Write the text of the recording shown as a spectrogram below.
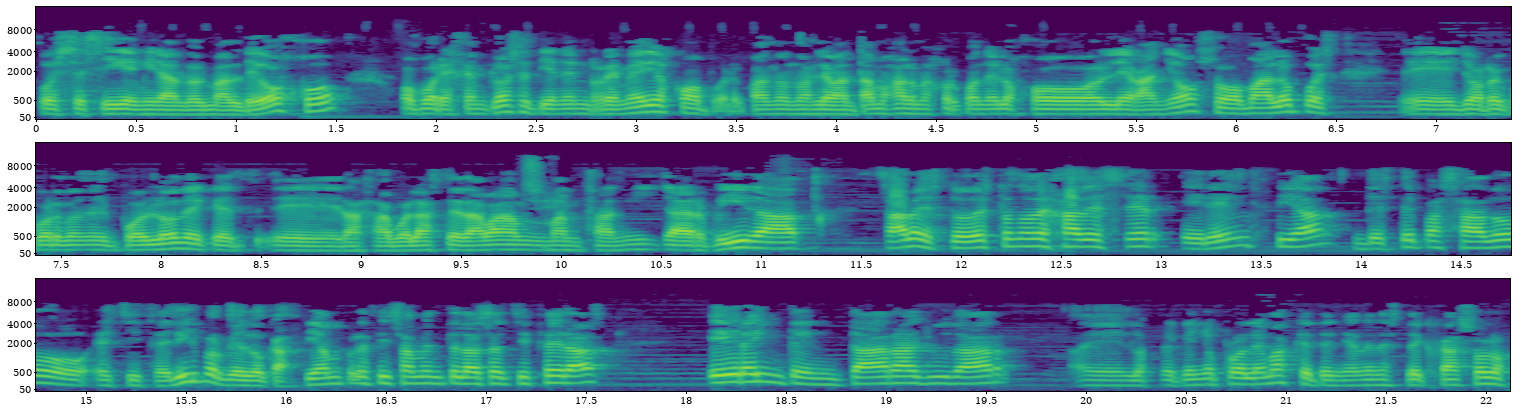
pues se sigue mirando el mal de ojo, o por ejemplo se tienen remedios como cuando nos levantamos a lo mejor con el ojo legañoso o malo, pues eh, yo recuerdo en el pueblo de que eh, las abuelas te daban manzanilla hervida, ¿sabes? Todo esto no deja de ser herencia de este pasado hechiceril, porque lo que hacían precisamente las hechiceras era intentar ayudar en los pequeños problemas que tenían en este caso los,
